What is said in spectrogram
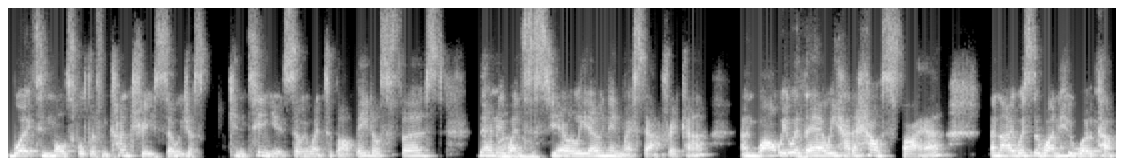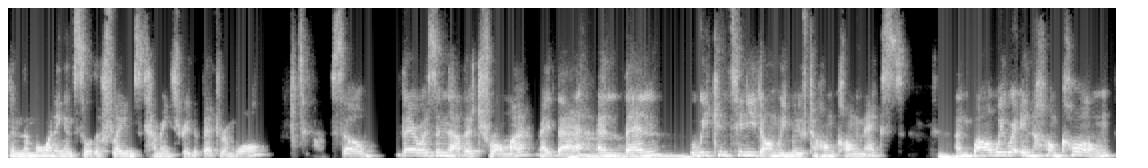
worked in multiple different countries, so we just continued. So we went to Barbados first, then we went to Sierra Leone in West Africa. And while we were there, we had a house fire. And I was the one who woke up in the morning and saw the flames coming through the bedroom wall. So there was another trauma right there. And then we continued on. We moved to Hong Kong next. Mm-hmm. And while we were in Hong Kong,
